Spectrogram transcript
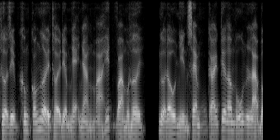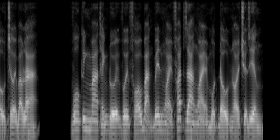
thừa dịp không có người thời điểm nhẹ nhàng mà hít vào một hơi, ngửa đầu nhìn xem cái kia âm ú là bầu trời bao la. Vô kinh ma thánh đối với phó bản bên ngoài phát ra ngoài một đầu nói chuyện riêng,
